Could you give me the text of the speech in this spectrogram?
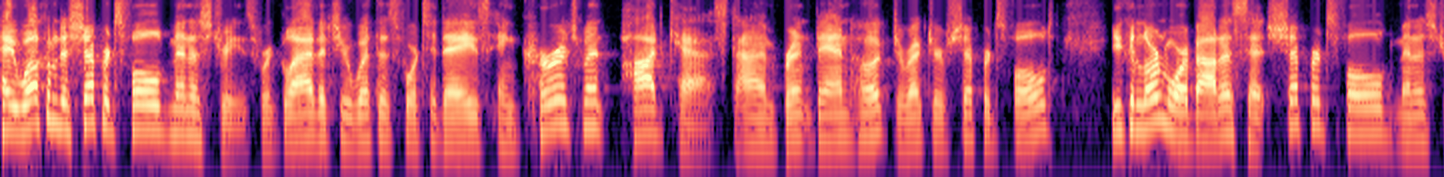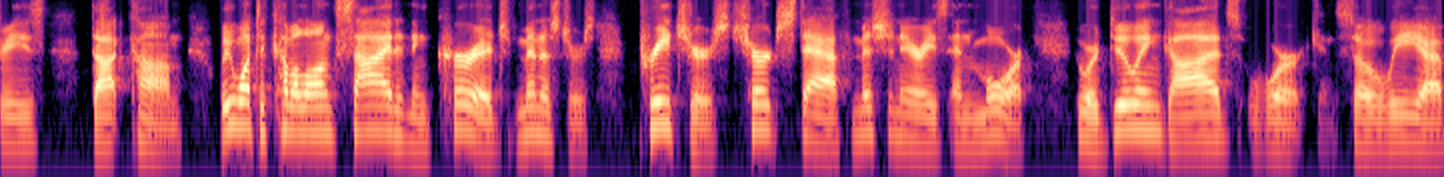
Hey, welcome to Shepherd's Fold Ministries. We're glad that you're with us for today's encouragement podcast. I'm Brent Van Hook, director of Shepherd's Fold. You can learn more about us at shepherdsfoldministries.com Com. We want to come alongside and encourage ministers, preachers, church staff, missionaries, and more who are doing God's work. And so we uh,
